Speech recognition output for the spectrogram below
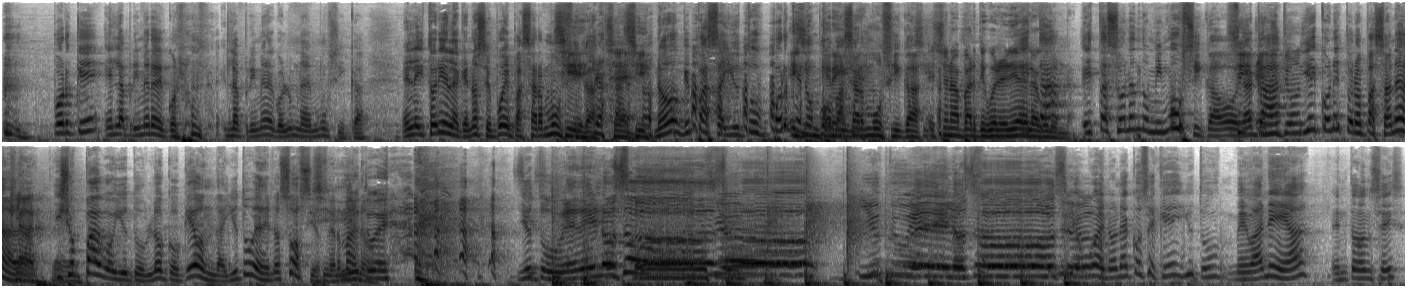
porque es la primera de columna, es la primera columna de música en la historia en la que no se puede pasar música. sí, sí. ¿No? ¿Qué pasa YouTube? ¿Por qué Es no puedo increíble. pasar música? Es una particularidad de la columna. está sonando mi música ahora Sí, acá este momento- y con esto no pasa nada. Claro, y yo pago YouTube, loco, ¿qué onda? YouTube es de los socios, hermano. YouTube. YouTube es de los socios. YouTube es de los socios. Bueno, la cosa es que YouTube me banea, entonces.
